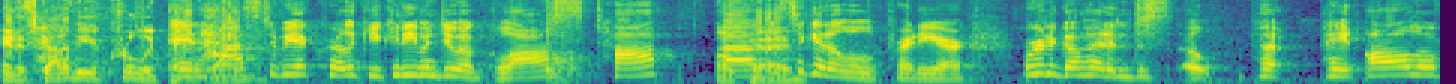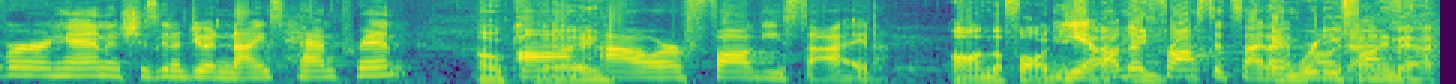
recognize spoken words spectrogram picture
And it's got to be acrylic paint, It right? has to be acrylic. You could even do a gloss top uh, just to get a little prettier. We're gonna go ahead and just uh, put paint all over her hand, and she's gonna do a nice handprint Okay. on our foggy side. On the foggy Yeah, side. on the And- frosted side. I And where do you find that?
